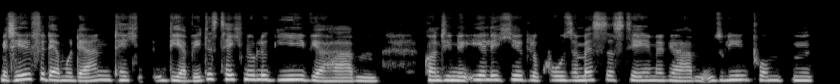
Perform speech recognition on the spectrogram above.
mit Hilfe der modernen Techn Diabetestechnologie, wir haben kontinuierliche Glukosemesssysteme, wir haben Insulinpumpen,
